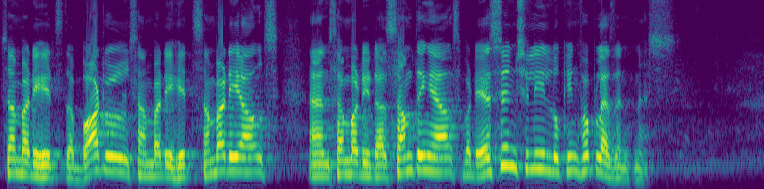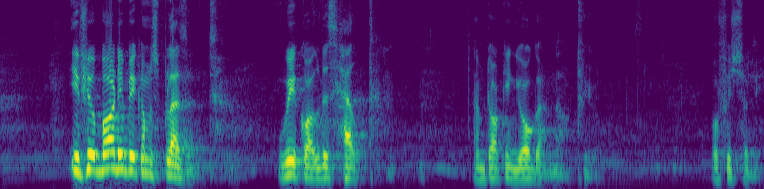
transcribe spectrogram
Somebody hits the bottle, somebody hits somebody else, and somebody does something else, but essentially looking for pleasantness. If your body becomes pleasant, we call this health. I'm talking yoga now to you, officially.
